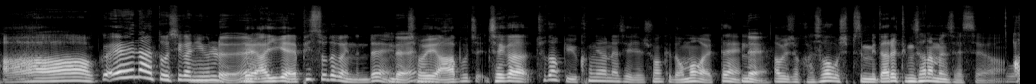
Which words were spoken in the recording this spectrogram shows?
어, 아, 꽤나 또 시간이 흐른. 네, 아 이게 에피소드가 있는데 네. 저희 아버지 제가 초등학교 6학년에서 이제 중학교 넘어갈 때 네. 아버지 저 가수하고 싶습니다를 등산하면서 했어요. 아,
